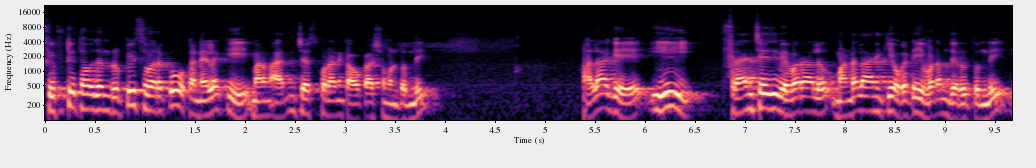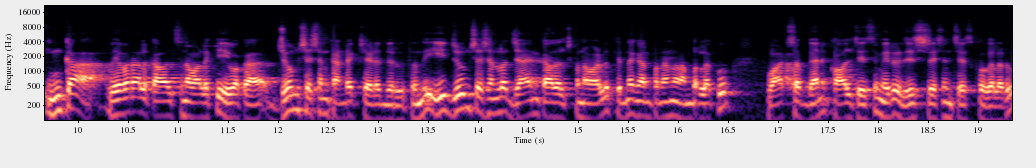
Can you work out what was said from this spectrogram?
ఫిఫ్టీ థౌజండ్ రూపీస్ వరకు ఒక నెలకి మనం అర్న్ చేసుకోవడానికి అవకాశం ఉంటుంది. అలాగే ఈ ఫ్రాంచైజీ వివరాలు మండలానికి ఒకటి ఇవ్వడం జరుగుతుంది. ఇంకా వివరాలు కావాల్సిన వాళ్ళకి ఒక జూమ్ సెషన్ కండక్ట్ చేయడం జరుగుతుంది. ఈ జూమ్ సెషన్లో జాయిన్ కాదలుచుకున్న వాళ్ళు కింద కనపడిన నంబర్లకు వాట్సాప్ కానీ కాల్ చేసి మీరు రిజిస్ట్రేషన్ చేసుకోగలరు.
